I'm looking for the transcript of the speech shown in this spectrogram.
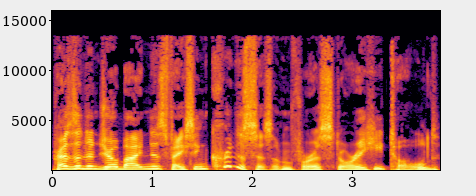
President Joe Biden is facing criticism for a story he told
